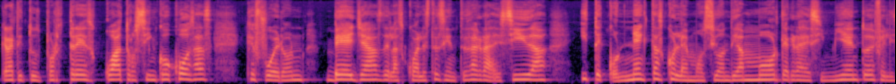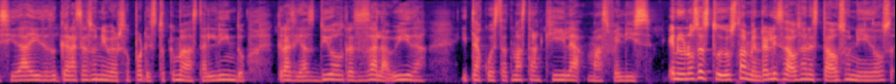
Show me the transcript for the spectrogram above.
Gratitud por tres, cuatro, cinco cosas que fueron bellas, de las cuales te sientes agradecida y te conectas con la emoción de amor, de agradecimiento, de felicidad y dices gracias universo por esto que me va tan lindo, gracias Dios, gracias a la vida. Y te acuestas más tranquila, más feliz. En unos estudios también realizados en Estados Unidos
